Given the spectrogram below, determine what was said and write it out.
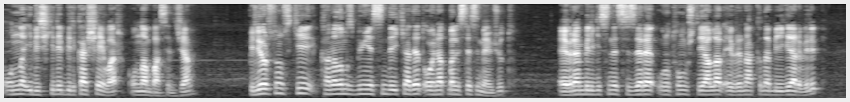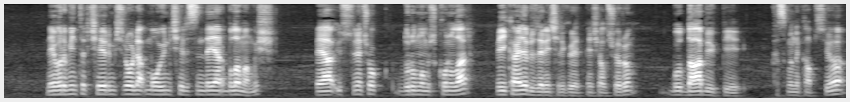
onunla ilişkili birkaç şey var. Ondan bahsedeceğim. Biliyorsunuz ki kanalımız bünyesinde iki adet oynatma listesi mevcut. Evren bilgisinde sizlere unutulmuş diyarlar evreni hakkında bilgiler verip Neverwinter çevrimiçi rol yapma oyun içerisinde yer bulamamış veya üstüne çok durulmamış konular ve hikayeler üzerine içerik üretmeye çalışıyorum. Bu daha büyük bir kısmını kapsıyor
